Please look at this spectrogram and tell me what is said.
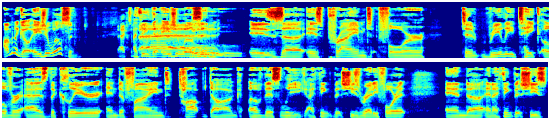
I'm going to go A'ja Wilson. Back to I think that. A'ja Wilson Ooh. is uh, is primed for to really take over as the clear and defined top dog of this league. I think that she's ready for it. And, uh, and I think that she's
